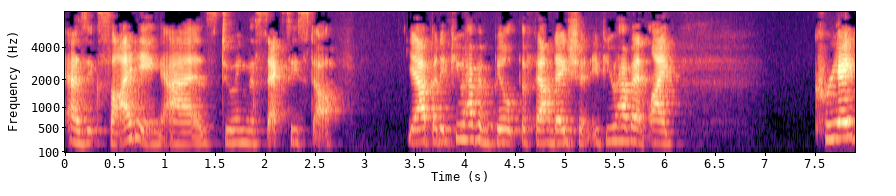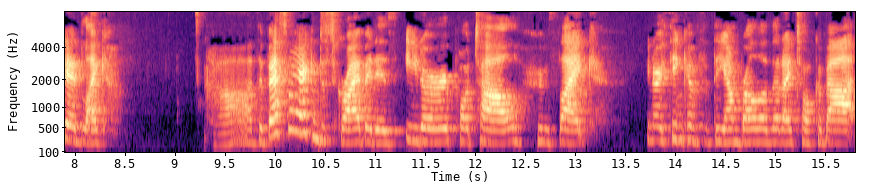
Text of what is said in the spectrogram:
as exciting as doing the sexy stuff. Yeah, but if you haven't built the foundation, if you haven't like created like uh, the best way I can describe it is Ido Portal, who's like you know, think of the umbrella that I talk about.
